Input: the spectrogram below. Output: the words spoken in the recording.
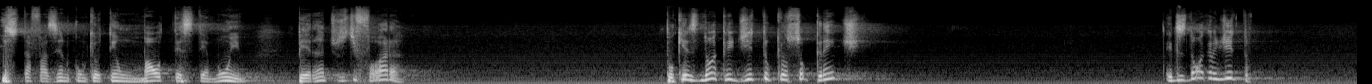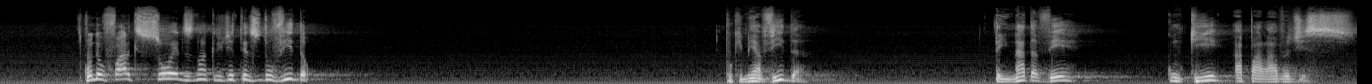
Isso está fazendo com que eu tenha um mau testemunho perante os de fora. Porque eles não acreditam que eu sou crente. Eles não acreditam. Quando eu falo que sou, eles não acreditam, eles duvidam. Porque minha vida tem nada a ver com o que a palavra diz.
